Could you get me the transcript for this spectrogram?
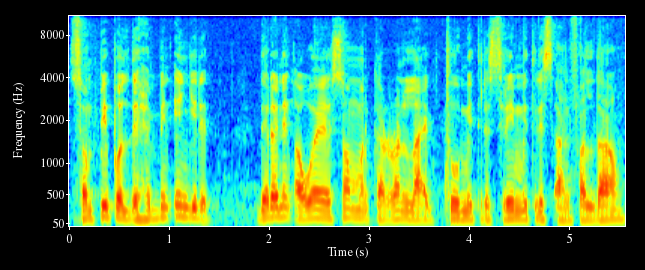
Some people they have been injured. They're running away. Someone can run like two meters, three meters, and fall down.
